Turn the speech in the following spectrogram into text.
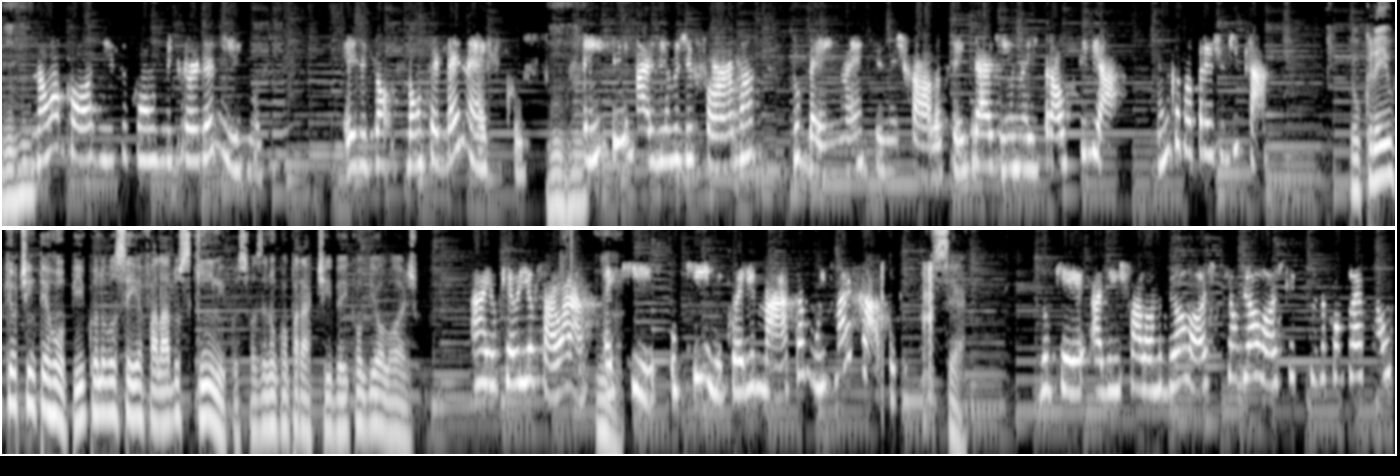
Uhum. Não ocorre isso com os micro-organismos. Eles vão, vão ser benéficos, Uhum. sempre agindo de forma do bem, né? Que a gente fala, sempre agindo aí para auxiliar, nunca para prejudicar. Eu creio que eu te interrompi quando você ia falar dos químicos, fazendo um comparativo aí com o biológico. Ah, o que eu ia falar Hum. é que o químico ele mata muito mais rápido Certo. do que a gente falando biológico, que é o biológico que precisa completar o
